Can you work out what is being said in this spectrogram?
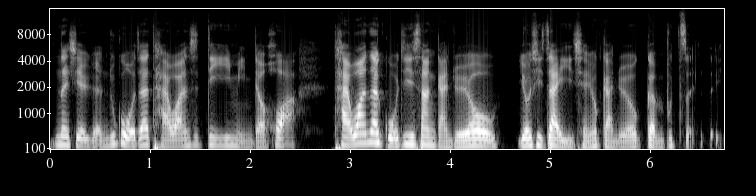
那些人。如果我在台湾是第一名的话，台湾在国际上感觉又，尤其在以前又感觉又更不整的。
